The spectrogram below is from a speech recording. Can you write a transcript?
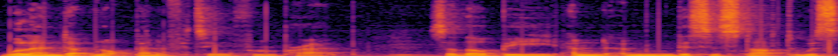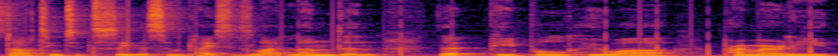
will end up not benefiting from PrEP. Mm. So there'll be, and, and this is started. We're starting to see this in places like London that people who are primarily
